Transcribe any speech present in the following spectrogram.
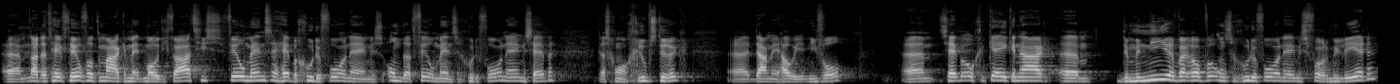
Ehm, nou, dat heeft heel veel te maken met motivaties. Veel mensen hebben goede voornemens omdat veel mensen goede voornemens hebben. Dat is gewoon groepsdruk. Uh, daarmee hou je het niet vol. Um, ze hebben ook gekeken naar de manier waarop we onze goede voornemens formuleren.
